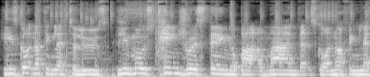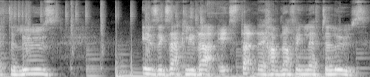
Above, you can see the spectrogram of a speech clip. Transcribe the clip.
He's got nothing left to lose. The most dangerous thing about a man that's got nothing left to lose is exactly that. It's that they have nothing left to lose.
